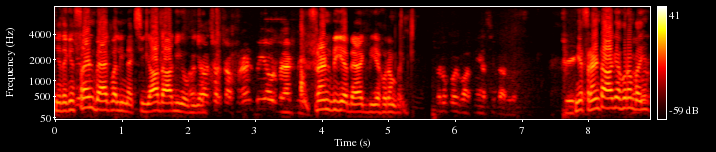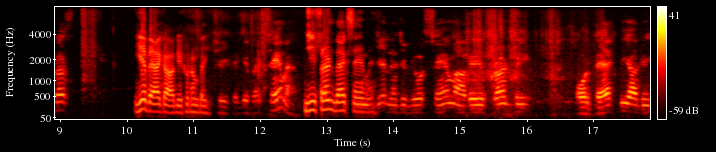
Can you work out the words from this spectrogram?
یہ دیکھیں فرنٹ بیک والی میکسی یاد آ گئی ہوگی۔ اچھا اچھا اچھا فرنٹ بھی ہے اور بیک بھی ہے۔ فرنٹ بھی ہے بیک بھی ہے خورم بھائی۔ چلو کوئی بات نہیں ایسی کر لو۔ ٹھیک یہ فرنٹ آ گیا خورم بھائی۔ یہ بیک آ گئی خورم بھائی۔ ٹھیک ہے یہ بیک سیم ہے۔ جی فرنٹ بیک سیم ہے۔ یہ لیں جی ویور سیم آ گئی فرنٹ بھی اور بیک بھی آ گئی۔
